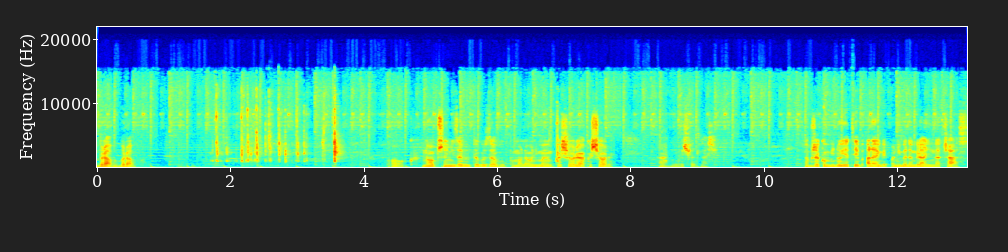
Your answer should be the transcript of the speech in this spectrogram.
brawo, brawo. Ok, no przynajmniej zabił tego zawupom, ale oni mają kasiory, a kasiory. A, nie wyświetla się. Dobrze kombinuje typ, ale oni będą grali na czas.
